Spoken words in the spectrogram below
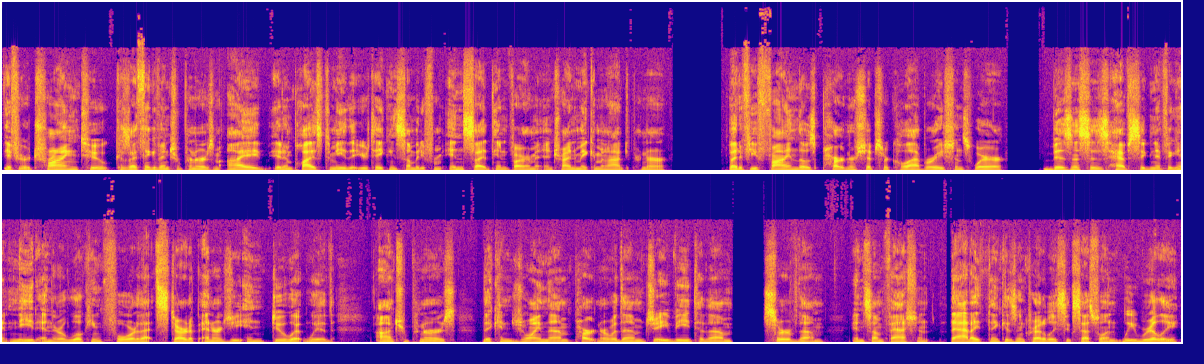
if you're trying to, because I think of entrepreneurism, I it implies to me that you're taking somebody from inside the environment and trying to make them an entrepreneur. But if you find those partnerships or collaborations where businesses have significant need and they're looking for that startup energy and do it with entrepreneurs that can join them, partner with them, JV to them, serve them in some fashion, that I think is incredibly successful. And we really,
